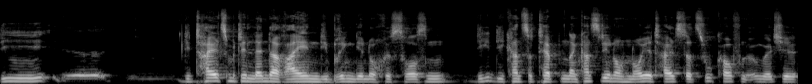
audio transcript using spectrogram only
die, äh, die Teils mit den Ländereien, die bringen dir noch Ressourcen. Die, die kannst du tappen, dann kannst du dir noch neue Teils dazu kaufen, irgendwelche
